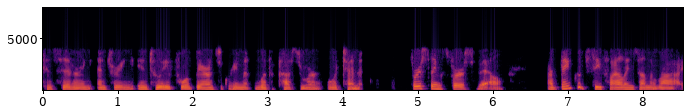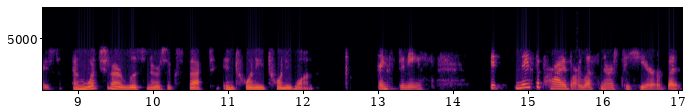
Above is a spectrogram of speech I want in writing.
considering entering into a forbearance agreement with a customer or tenant. First things first, Val, are bankruptcy filings on the rise, and what should our listeners expect in 2021? Thanks, Denise. It may surprise our listeners to hear, but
